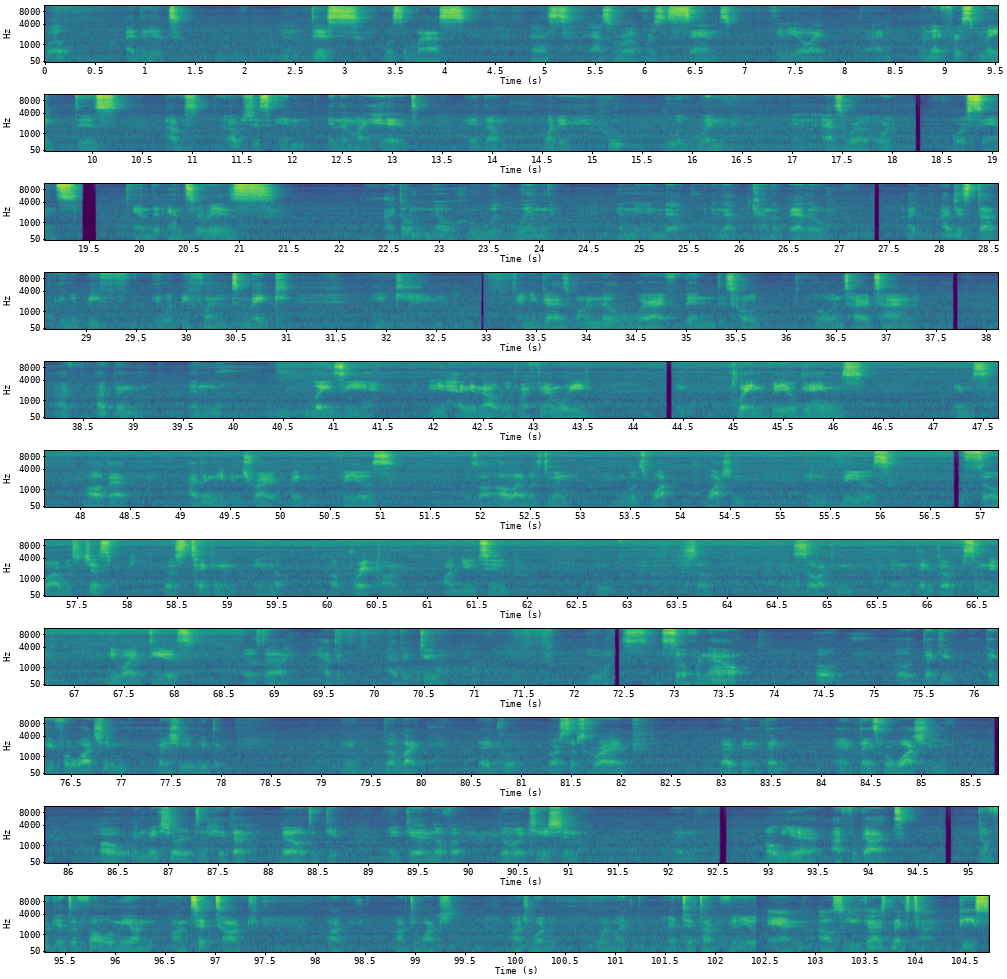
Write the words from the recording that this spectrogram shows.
Well, I did it. And this was the last as Asura versus Sans video. I, I when I first made this, I was I was just in in my head, and I wondered who who would win in Asura or or Sans, and the answer is I don't know who would win in in that in that kind of battle. I I just thought it would be it would be fun to make. Like, and you guys want to know where I've been this whole whole entire time. I've I've been in lazy, hanging out with my family, playing video games, games, all that. I didn't even try making videos. Because all, all I was doing was wa- watching in videos. So I was just just taking in a, a break on on YouTube. So and so I can and think of some new new ideas as that I had to had to do. So for now, oh oh thank you thank you for watching. Make sure you leave the the like, like or, or subscribe. I've been thank and thanks for watching. Oh, and make sure to hit that bell to get and get a nova, notification. And oh yeah, I forgot. Don't forget to follow me on on TikTok. Uh, uh to watch watch one one of my, my TikTok videos. And I'll see you guys next time. Peace.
